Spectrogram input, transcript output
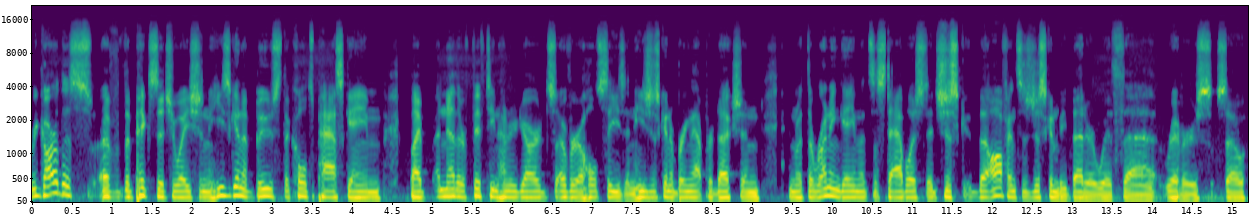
regardless of the pick situation, he's going to boost the Colts pass game by another 1,500 yards over a whole season. He's just going to bring that production. And with the running game that's established, it's just the offense is just going to be better with uh, Rivers. So,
